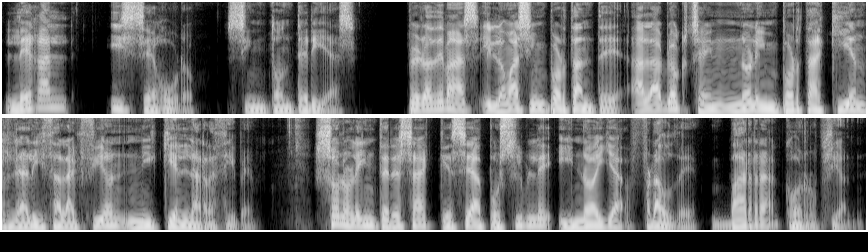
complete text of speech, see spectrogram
Legal y seguro, sin tonterías, pero además, y lo más importante, a la blockchain no le importa quién realiza la acción ni quién la recibe. Solo le interesa que sea posible y no haya fraude, barra corrupción.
